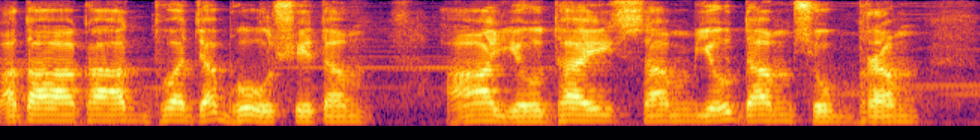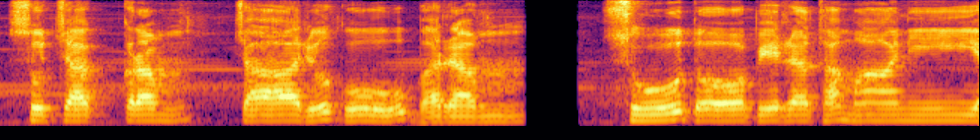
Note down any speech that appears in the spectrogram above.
पताकाध्वजभूषितम् आयुधैः संयुधं शुभ्रं सुचक्रं चारुकूबरम् रथमानीय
